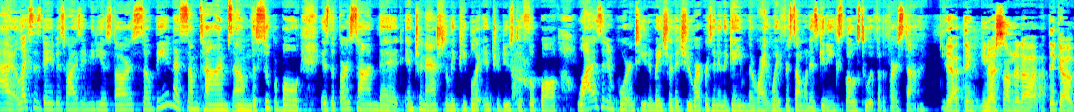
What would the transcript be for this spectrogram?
Hi, Alexis Davis, Rising Media Stars. So being that sometimes um, the Super Bowl is the first time that internationally people are introduced to football, why is it important to you to make sure that you're representing the game in the right way for someone that's getting exposed to it for the first time? Yeah, I think, you know, it's something that I, I think I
